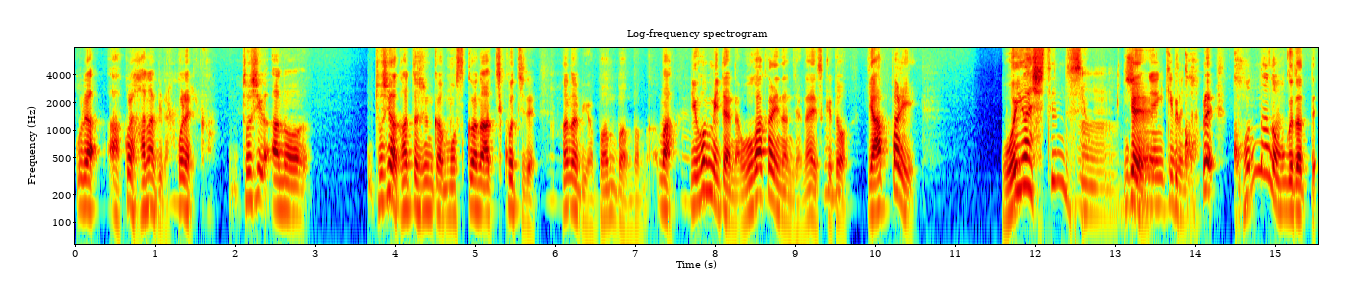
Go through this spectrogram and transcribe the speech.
これはあこれ花火だ。これ年があの年が変わった瞬間モスクワのあっちこっちで花火がバンバンバンバン。まあ日本みたいな大掛かりなんじゃないですけど、やっぱりお祝いしてんですよ。うん。でこれこんなの僕だって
